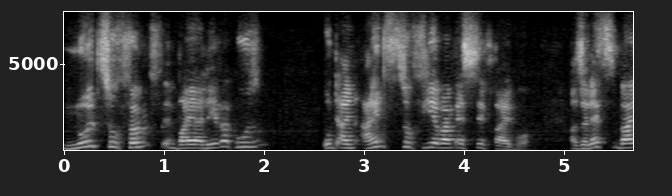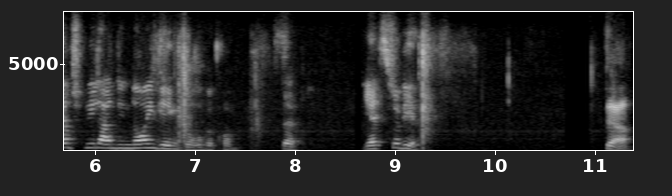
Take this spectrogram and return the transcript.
0 zu 5 in Bayer Leverkusen und ein 1 zu 4 beim SC Freiburg. Also die letzten beiden Spiele haben die neun Gegentore bekommen. Sepp, jetzt zu dir. Ja,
